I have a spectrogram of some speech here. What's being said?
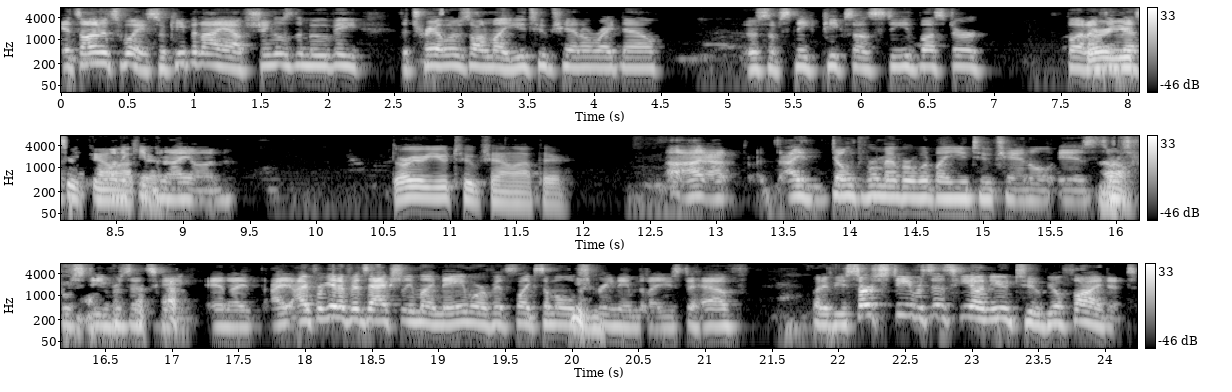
it's on its way. So keep an eye out. Shingles the movie. The trailer's on my YouTube channel right now. There's some sneak peeks on Steve Buster, but Throw I think that's YouTube what I channel want out to keep there. an eye on. Throw your YouTube channel out there. Uh, I, I don't remember what my YouTube channel is. Oh. For Steve Rudzinski, and I, I I forget if it's actually my name or if it's like some old screen name that I used to have. But if you search Steve Rudzinski on YouTube, you'll find it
